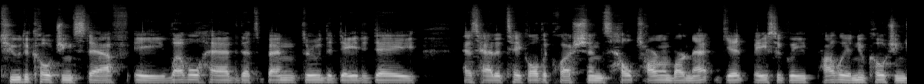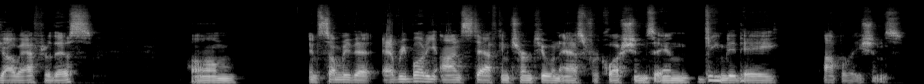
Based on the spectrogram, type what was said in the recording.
to the coaching staff, a level head that's been through the day to day, has had to take all the questions, helps Harlan Barnett get basically probably a new coaching job after this. Um, and somebody that everybody on staff can turn to and ask for questions and game to day operations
